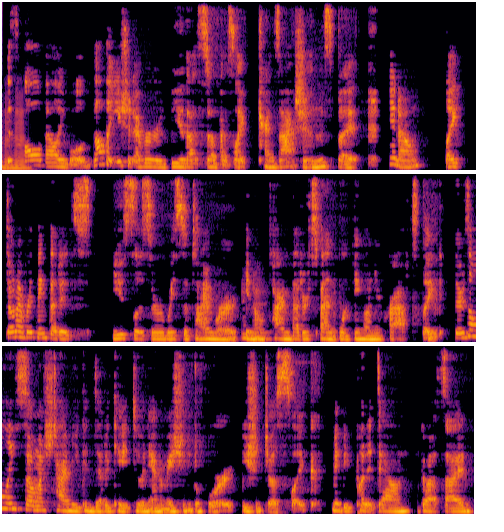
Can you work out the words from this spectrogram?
it's Mhm. all valuable. Not that you should ever view that stuff as like transactions, but, you know, like, don't ever think that it's useless or a waste of time or you know Mhm. time better spent working on your craft like there's only so much time you can dedicate to an animation before you should just like maybe put it down go outside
